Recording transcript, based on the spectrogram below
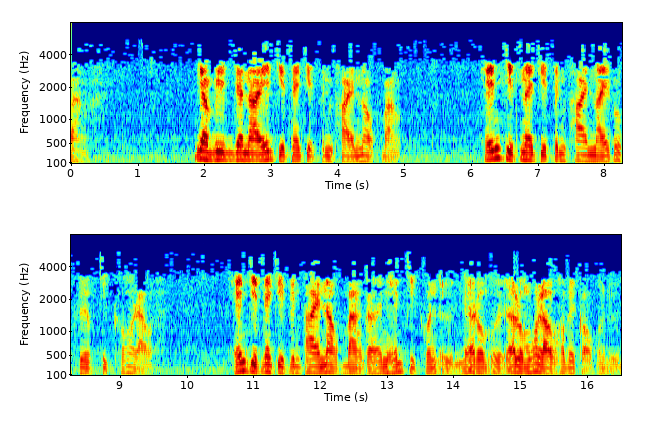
บ้าง ย่อมพิจารณาเห็นจิตในจิตเป็นภายนอกบ้าง เห็นจิตในจิตเป็นภายในก็คือจิตของเรา เห็นจิตในจิตเป็นภายนอกบ้างก็เห็นเห็นจิตคนอื่นหรืออารมณ์อื่นอารมณ์ของเราเข้าไปก่อคนอื่น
